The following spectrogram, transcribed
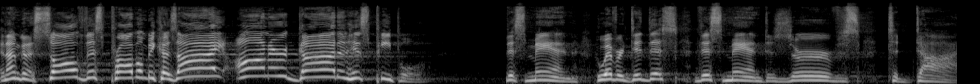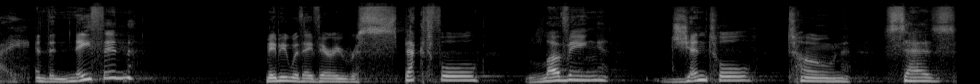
And I'm going to solve this problem because I honor God and his people. This man, whoever did this, this man deserves to die. And then Nathan maybe with a very respectful, loving, gentle tone says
